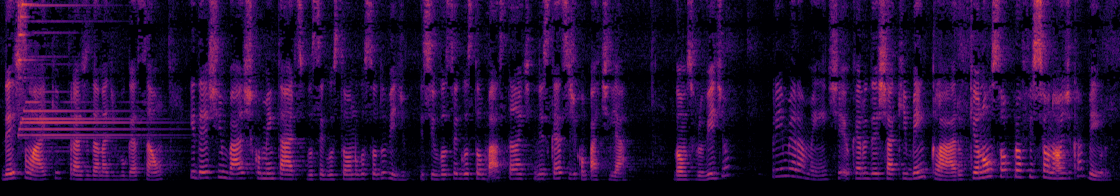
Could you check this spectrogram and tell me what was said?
deixa um like para ajudar na divulgação e deixe embaixo comentários se você gostou ou não gostou do vídeo. E se você gostou bastante, não esquece de compartilhar. Vamos pro vídeo? Primeiramente, eu quero deixar aqui bem claro que eu não sou profissional de cabelo.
